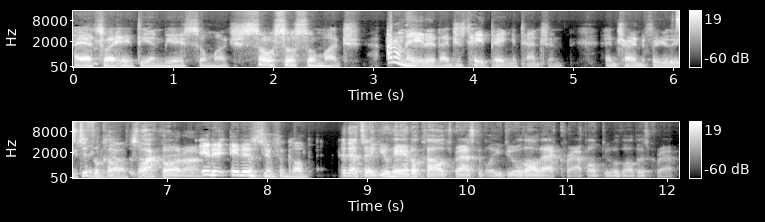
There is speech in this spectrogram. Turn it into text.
I, that's why I hate the NBA so much, so so so much. I don't hate it. I just hate paying attention and trying to figure it's these difficult. things out. It's difficult. There's so a lot going on. It it is difficult. And that's it. You handle college basketball. You deal with all that crap. I'll deal with all this crap.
